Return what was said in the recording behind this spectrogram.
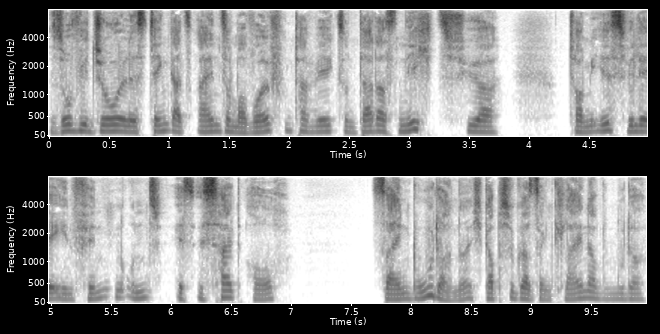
so wie Joel es denkt, als einsamer Wolf unterwegs. Und da das nichts für Tommy ist, will er ihn finden. Und es ist halt auch sein Bruder, ne? ich glaube sogar sein kleiner Bruder,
